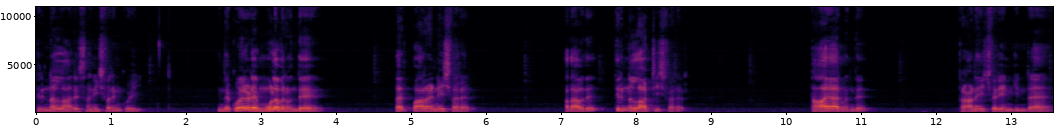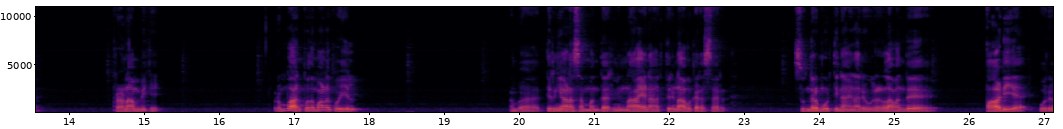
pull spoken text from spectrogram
திருநள்ளாறு சனீஸ்வரன் கோயில். இந்த கோயிலுடைய மூலவர் வந்து தற்பாரணேஸ்வரர் அதாவது திருநள்ளாற்றீஸ்வரர். தாயார் வந்து பிராணேஸ்வரி என்கின்ற பிரணாம்பிகை. ரொம்ப அற்புதமான கோயில். நம்ம திருஞான சம்பந்தர் நாயனார் திருநாவுக்கரசர் சுந்தரமூர்த்தி நாயனார் இவங்களெல்லாம் வந்து பாடிய ஒரு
